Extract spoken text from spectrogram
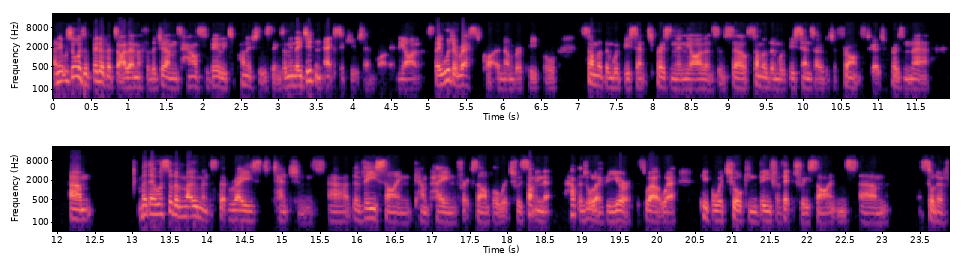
And it was always a bit of a dilemma for the Germans how severely to punish these things. I mean, they didn't execute anyone in the islands. They would arrest quite a number of people. Some of them would be sent to prison in the islands themselves, some of them would be sent over to France to go to prison there. Um, but there were sort of moments that raised tensions. Uh, the V sign campaign, for example, which was something that happened all over Europe as well, where people were chalking V for victory signs, um, sort of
